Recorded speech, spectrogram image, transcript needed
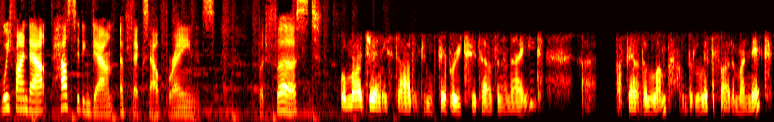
We find out how sitting down affects our brains. But first. Well, my journey started in February 2008. Uh, I found a lump under the left side of my neck,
